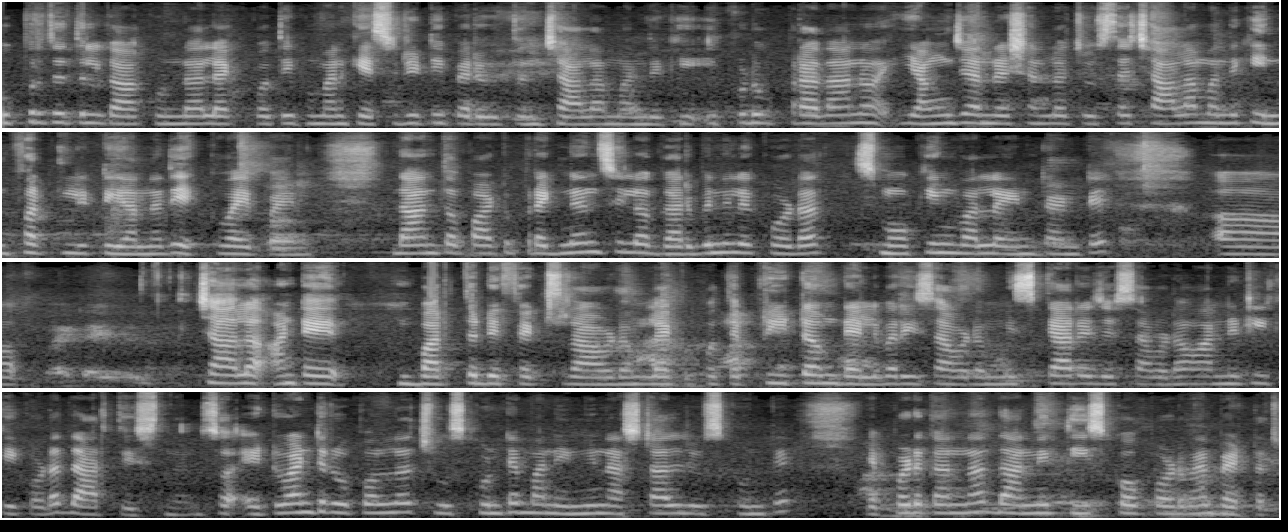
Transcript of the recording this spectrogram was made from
ఊపిరితిత్తులు కాకుండా లేకపోతే ఇప్పుడు మనకి ఎసిడిటీ పెరుగుతుంది చాలా మందికి. ఇప్పుడు ప్రధాన యంగ్ జనరేషన్లో చూస్తే చాలా మందికి ఇన్ఫర్టిలిటీ అన్నది ఎక్కువైపోయింది. దాంతోపాటు ప్రెగ్నెన్సీలో గర్భిణీలు కూడా స్మోకింగ్ వల్ల ఏంటంటే చాలా అంటే బర్త్ డిఫెక్ట్స్ రావడం లేకపోతే ప్రీటర్మ్ డెలివరీస్ అవ్వడం మిస్క్యారేజెస్ అవ్వడం అన్నిటికీ కూడా దారితీస్తుంది. సో ఎటువంటి రూపంలో చూసుకుంటే మన ఇన్ని నష్టాలు చూసుకుంటే ఎప్పటికన్నా దాన్ని తీసుకోకపోవడమే better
